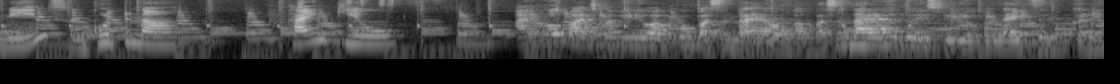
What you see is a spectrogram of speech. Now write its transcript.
मीन्स घुटना। थैंक यू आई होप आज का वीडियो आपको पसंद आया होगा। पसंद आया है तो इस वीडियो को लाइक ज़रूर करें।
